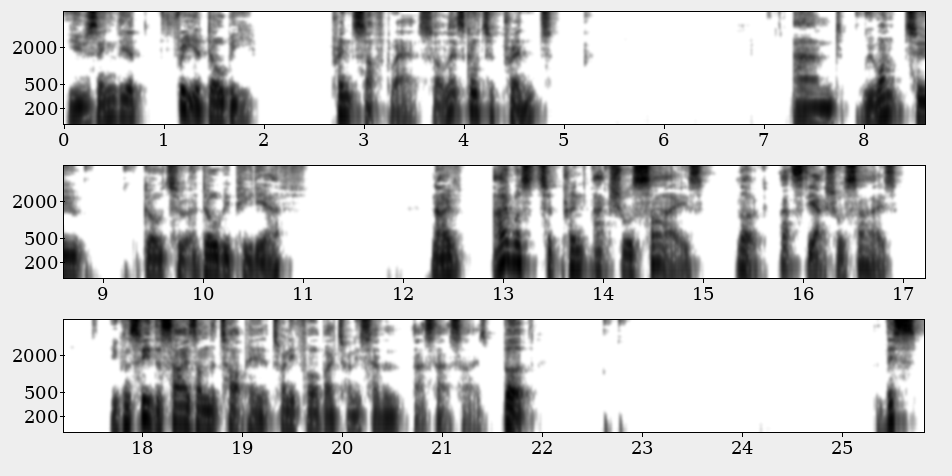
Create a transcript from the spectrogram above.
using the uh, free Adobe print software. So let's go to print and we want to go to Adobe PDF. Now, if I was to print actual size, look, that's the actual size. You can see the size on the top here, 24 by 27, that's that size. But this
